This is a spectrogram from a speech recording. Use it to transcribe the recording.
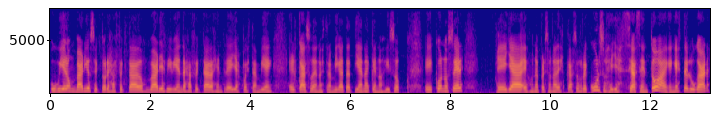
Hubieron varios sectores afectados, varias viviendas afectadas, entre ellas pues también el caso de nuestra amiga Tatiana que nos hizo eh, conocer ella es una persona de escasos recursos, ella se asentó en este lugar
